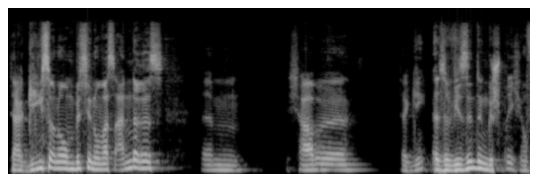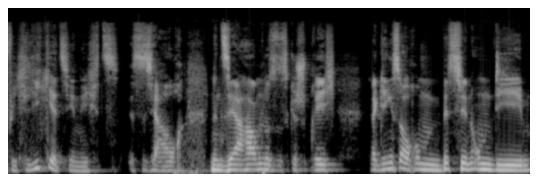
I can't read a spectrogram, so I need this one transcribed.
da ging es doch noch ein bisschen um was anderes. Ähm, ich habe, da ging, also wir sind im Gespräch, ich hoffe, ich liege jetzt hier nichts. Es ist ja auch ein sehr harmloses Gespräch. Da ging es auch um ein bisschen um die,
